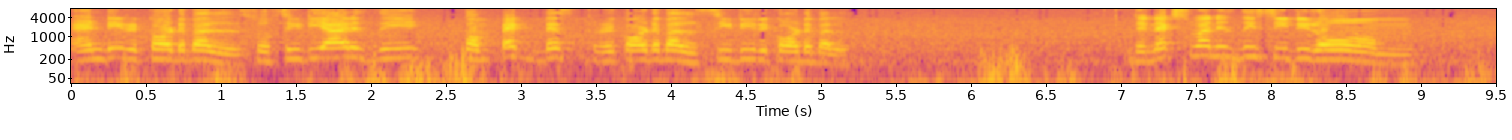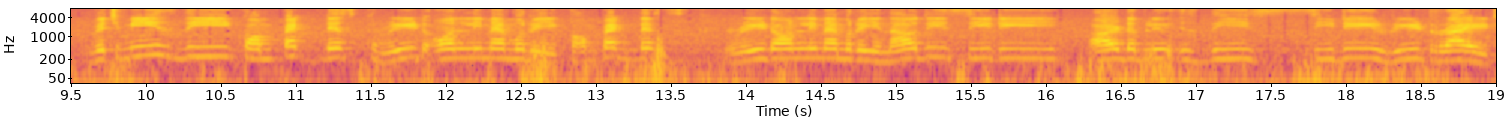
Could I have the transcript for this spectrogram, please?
and the recordable. So cdr is the compact disc recordable. Cd recordable the next one is the cd-rom which means the compact disc read only memory compact disc read only memory now the cd rw is the cd read write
